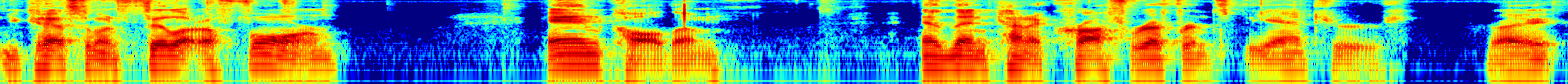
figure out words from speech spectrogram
you could have someone fill out a form and call them and then kind of cross reference the answers, right?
